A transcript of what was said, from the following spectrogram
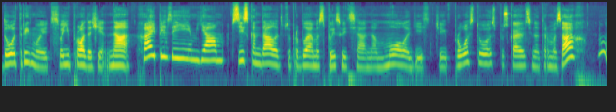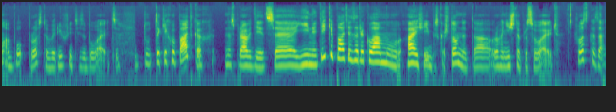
доотримують свої продажі на хайпі з її ім'ям. Всі скандали, тобто проблеми списуються на молодість чи просто спускаються на тормозах. Ну або просто вирішуються і забуваються. Тут в таких випадках насправді це їй не тільки платять за рекламу, а ще й безкоштовно та органічно просувають. Що сказати?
